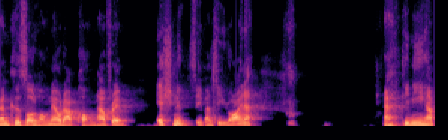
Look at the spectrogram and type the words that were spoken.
นั่นคือโซนของแนวรับของ time frame H1 4,400 นะ อะ ทีนี้ครับ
